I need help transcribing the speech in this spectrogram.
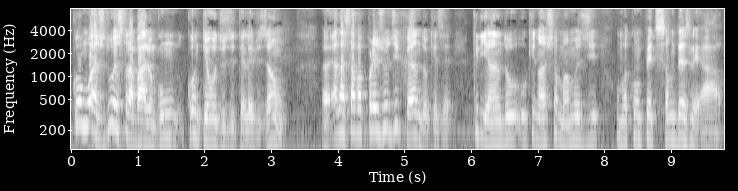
Como as duas trabalham com conteúdos de televisão, eh, ela estava prejudicando, quer dizer, criando o que nós chamamos de uma competição desleal,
